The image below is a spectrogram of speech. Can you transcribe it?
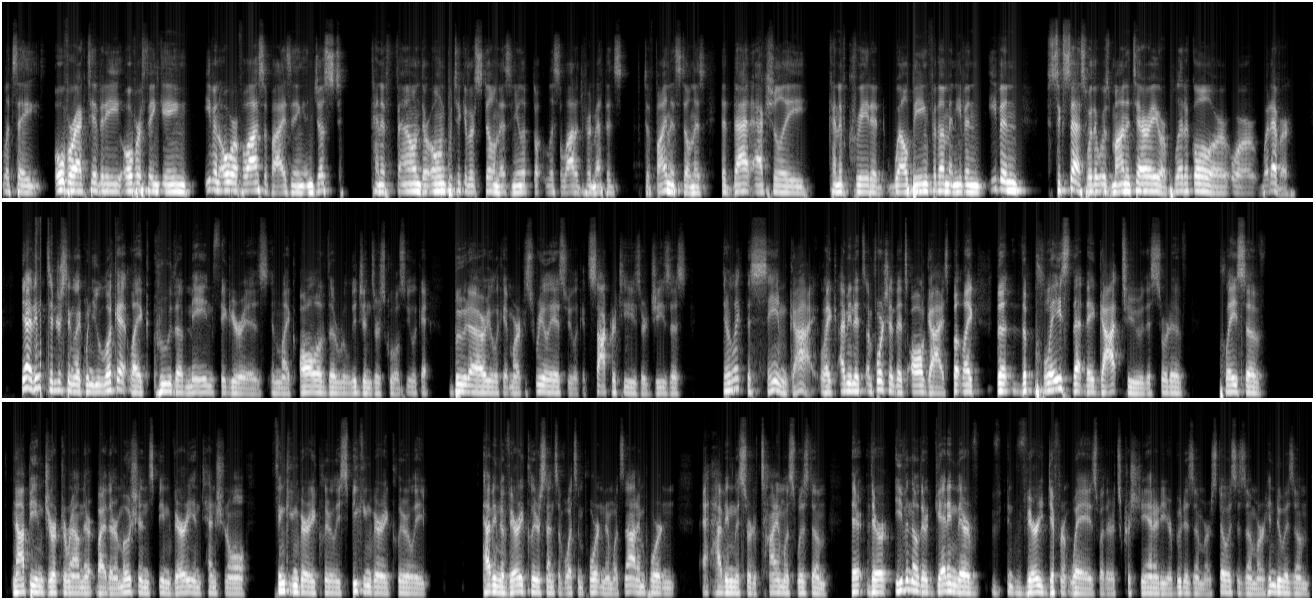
let's say, overactivity, overthinking, even over philosophizing, and just kind of found their own particular stillness, and you list, a lot of different methods to find this stillness, that that actually kind of created well-being for them and even even success, whether it was monetary or political or or whatever. Yeah, I think it's interesting. Like when you look at like who the main figure is in like all of the religions or schools, you look at Buddha or you look at Marcus Aurelius or you look at Socrates or Jesus, they're like the same guy. Like, I mean, it's unfortunate that it's all guys, but like the the place that they got to, this sort of place of not being jerked around their by their emotions, being very intentional, thinking very clearly, speaking very clearly, having a very clear sense of what's important and what's not important, having this sort of timeless wisdom. They're they're even though they're getting there in very different ways, whether it's Christianity or Buddhism or Stoicism or Hinduism,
